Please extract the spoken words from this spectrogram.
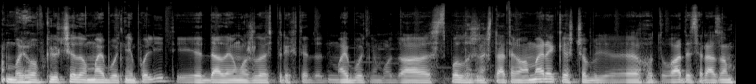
ми його включили в майбутній політ і дали можливість прийти до майбутнього до Сполучених Штатів Америки, щоб е, готуватися разом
